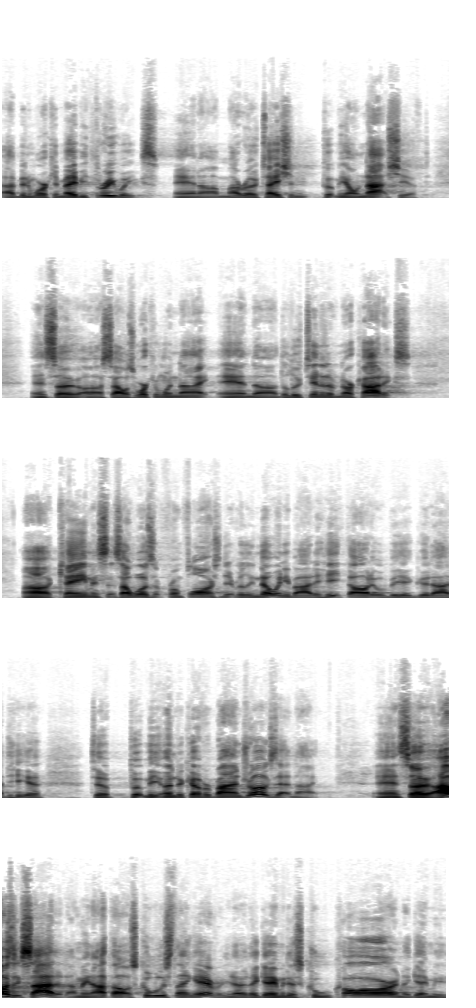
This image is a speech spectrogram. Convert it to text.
I'd been working maybe three weeks, and uh, my rotation put me on night shift. And so, uh, so I was working one night, and uh, the lieutenant of narcotics uh, came, and since I wasn't from Florence and didn't really know anybody, he thought it would be a good idea to put me undercover buying drugs that night. And so I was excited. I mean, I thought it was the coolest thing ever. You know, they gave me this cool car and they gave me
